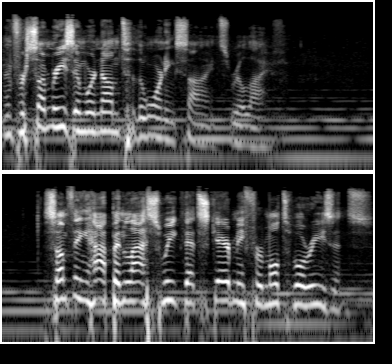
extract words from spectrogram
And for some reason, we're numb to the warning signs, real life. Something happened last week that scared me for multiple reasons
